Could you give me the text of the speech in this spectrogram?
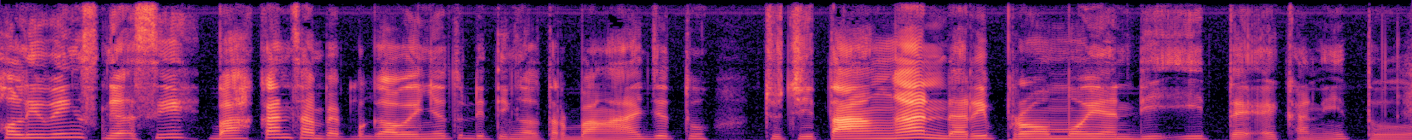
Holy Wings nggak sih? Bahkan sampai pegawainya tuh ditinggal terbang aja tuh. Cuci tangan dari promo yang di ITE kan itu.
